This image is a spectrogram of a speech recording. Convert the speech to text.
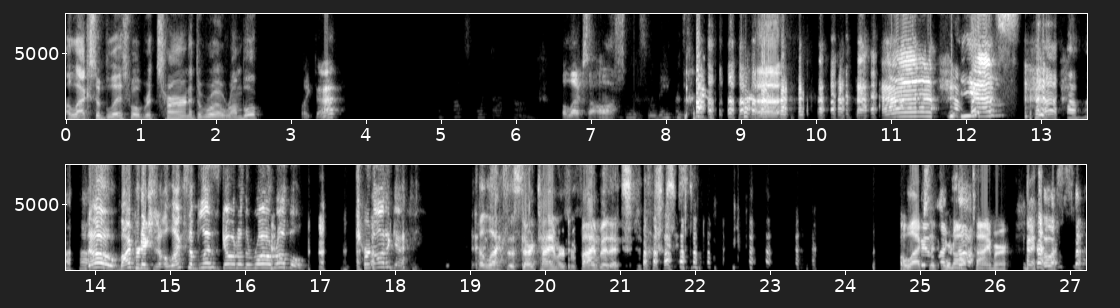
Alexa Bliss will return at the Royal Rumble. Like that? Alexa off. Uh, yes! No, my prediction Alexa Bliss going to the Royal Rumble. Turn on again. Alexa, start timer for five minutes. Alexa, turn Alexa. off timer. Alexa.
